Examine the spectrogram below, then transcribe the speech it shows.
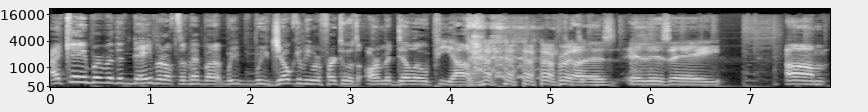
I can't remember the name of it, but we, we jokingly refer to it as Armadillo PI because it is a um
